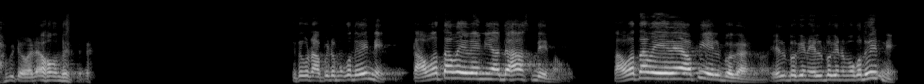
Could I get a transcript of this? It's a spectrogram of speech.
අපිට වඩා හොඳට. එතකොට අපිට මොකද වෙන්නේ? තව තව එවැනි අදහස් දෙනවා. තව තව ඒවා අපි එල්බ ගන්නවා. එල්බගෙන එල්බගෙන මොකද වෙන්නේ?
